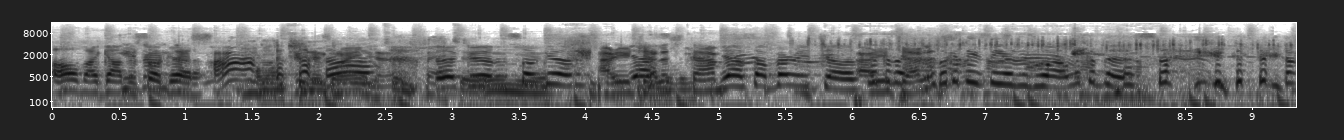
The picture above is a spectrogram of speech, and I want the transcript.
Oh my god, they're so good. that's- Ah! I want Goodness, mine. They're good. It's so good. Are you Yes. jealous, Tom? Yes, I'm very jealous. Are Look you at, the- jealous? look at these ears as well. Look at this.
